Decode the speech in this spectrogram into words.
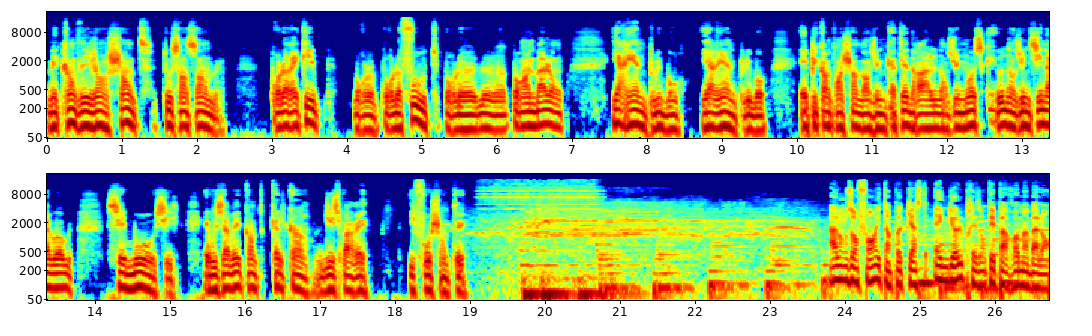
mais quand les gens chantent tous ensemble, pour leur équipe, pour le, pour le foot, pour, le- pour un ballon, il n'y a rien de plus beau. Il n'y a rien de plus beau. Et puis quand on chante dans une cathédrale, dans une mosquée ou dans une synagogue, c'est beau aussi. Et vous savez, quand quelqu'un disparaît, il faut chanter. Allons enfants est un podcast Engel présenté par Romain Ballan.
